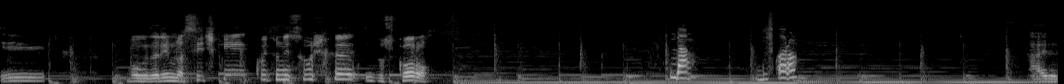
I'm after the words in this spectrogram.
и благодарим на всички, които ни слушаха и до скоро. Да. До скоро. Айде.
